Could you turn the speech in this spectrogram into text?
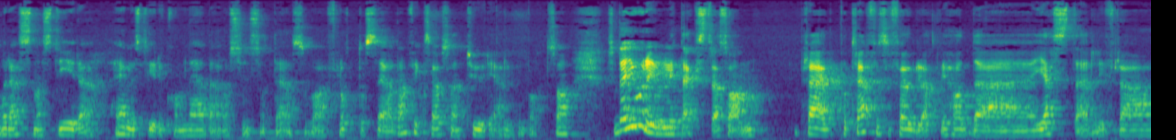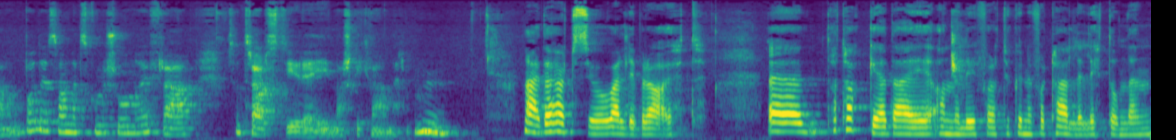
Og resten av styret, hele styret kom ned der og syntes at det også var flott å se. Og de fikk seg også en tur i elvebåt. Så, så det gjorde jo litt ekstra sånn preg på treffet, selvfølgelig, at vi hadde gjester fra både Sannhetskommisjonen og fra sentralstyret i Norske Kvener. Mm. Nei, det hørtes jo veldig bra ut. Eh, da takker jeg deg, Anneli, for at du kunne fortelle litt om den,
